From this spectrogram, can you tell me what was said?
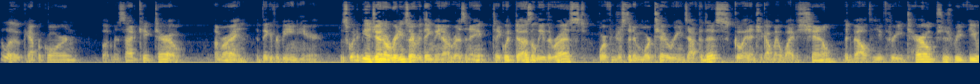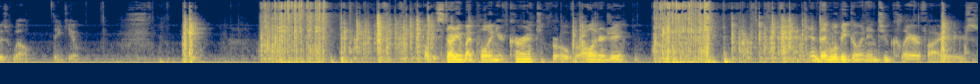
Hello, Capricorn. Welcome to Sidekick Tarot. I'm Ryan, and thank you for being here. This is going to be a general reading, so everything may not resonate. Take what does and leave the rest. Or if you're interested in more tarot readings after this, go ahead and check out my wife's channel at Val3 Tarot. She's review as well. Thank you. I'll be starting by pulling your current or overall energy. And then we'll be going into clarifiers.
